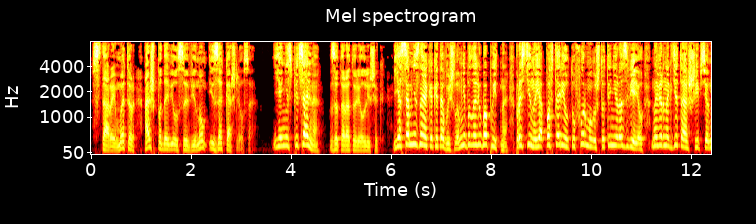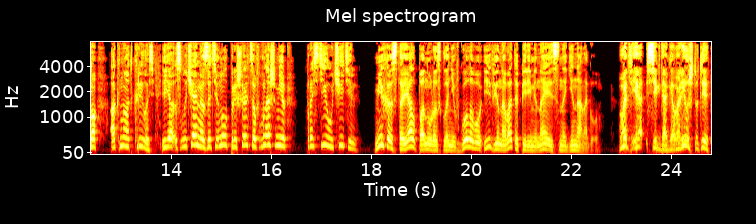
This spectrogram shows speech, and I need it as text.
Старый мэтр аж подавился вином и закашлялся. «Я не специально», — затараторил Лишек. «Я сам не знаю, как это вышло. Мне было любопытно. Прости, но я повторил ту формулу, что ты не развеял. Наверное, где-то ошибся, но окно открылось, и я случайно затянул пришельцев в наш мир. Прости, учитель». Миха стоял, понуро склонив голову и виновато переминаясь с ноги на ногу. Вот я всегда говорил, что ты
